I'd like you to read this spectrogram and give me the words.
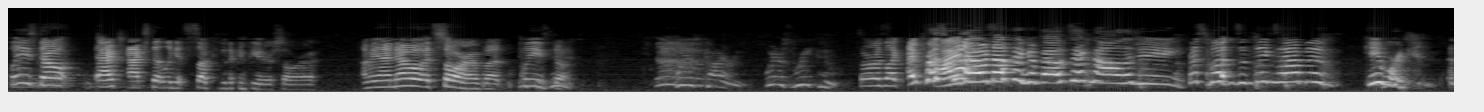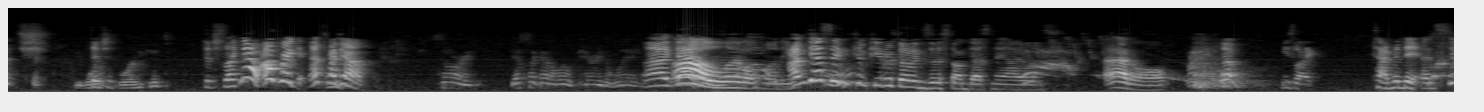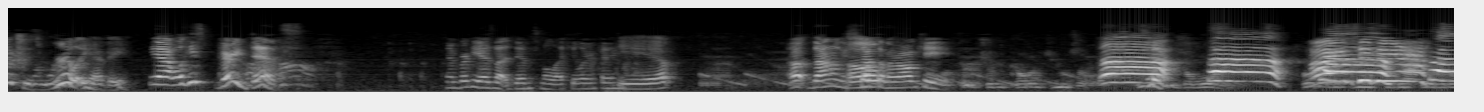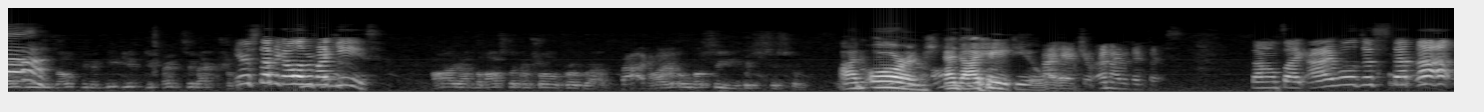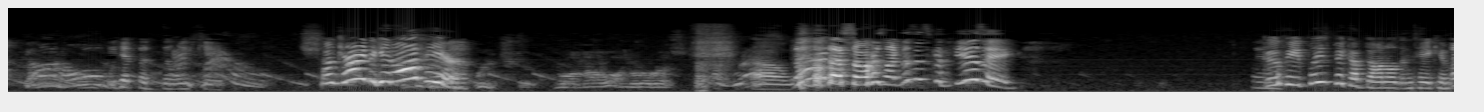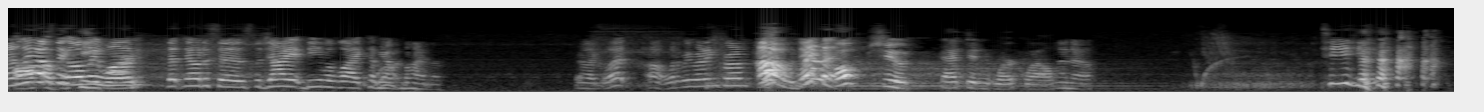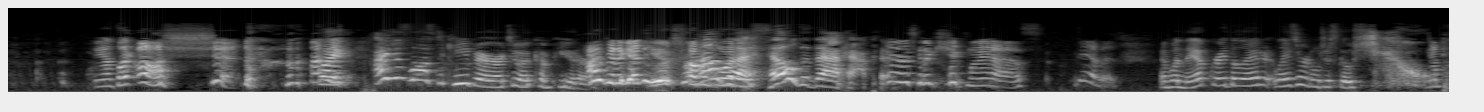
Please don't ac- accidentally get sucked into the computer, Sora. I mean, I know it's Sora, but please don't. Where's Kairi? Where's Riku? Sora's like, I press I know nothing about technology. Press buttons and things happen. Keyboard. You want to break it? They're just like, no, I'll break it. That's my job. Sorry. Guess I got a little carried away. I A got- a little honey. I'm guessing computers don't exist on Destiny Islands. At all. Nope. He's like, time to dance. And six is really heavy. Yeah, well, he's very dense. Remember, he has that dense molecular thing. Yep. Oh, Donald, you Oh. stepped on the wrong key. Ah! Ah! I am Ah! You're stepping all over my keys. I am the Master Control Program. I oversee this system. I'm orange, and I hate you. I hate you, and I have a big face. Donald's like, I will just step. Ah! Hit the delete key. I'm trying to get off here. Breach. You are now under arrest. Arrest? Oh. Sora's like, this is confusing. Yeah. Goofy, please pick up Donald and take him And off Leon's of the, the, only keyboard. one that notices the giant beam of light coming out from behind them. They're like, what? Oh, what are we running from? Oh, oh damn it! Oh, shoot. That didn't work well. I know. Tee. And it's like, oh shit! Like, I just lost a key bearer to a computer. I'm gonna get in huge trouble How for the this. hell did that happen? Eric's gonna kick my ass. Damn it. And when they upgrade the la- laser, it'll just go shoo,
